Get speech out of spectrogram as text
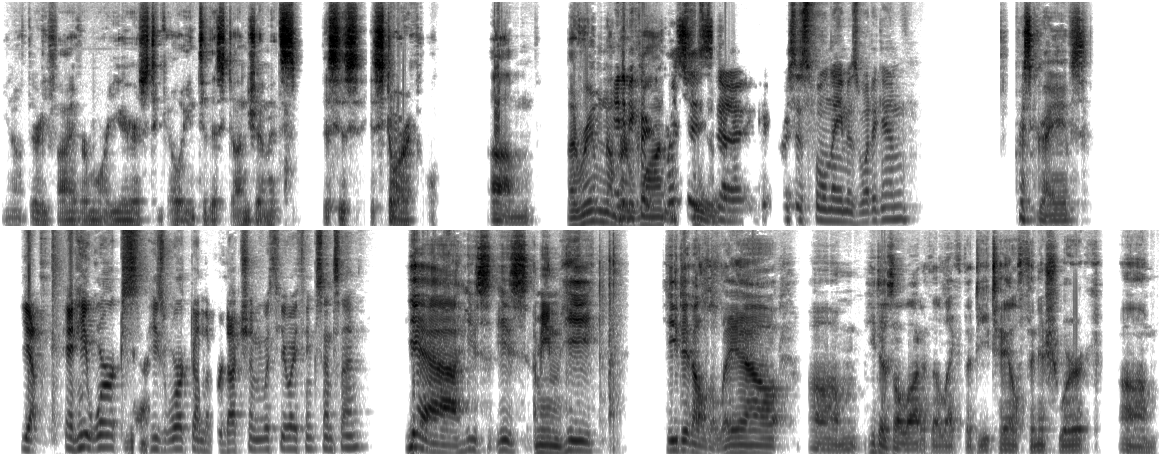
you know, 35 or more years to go into this dungeon. It's this is historical. Um, but room number clear, one, and Chris's, two, uh, Chris's full name is what again? Chris Graves. Yeah, and he works. He's worked on the production with you, I think, since then. Yeah, he's he's. I mean, he he did all the layout. Um, he does a lot of the like the detail finish work. Um,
